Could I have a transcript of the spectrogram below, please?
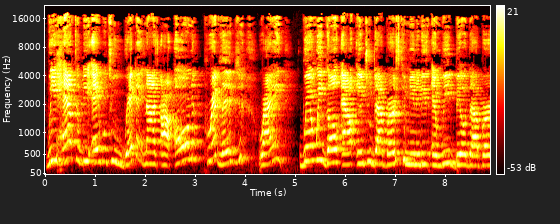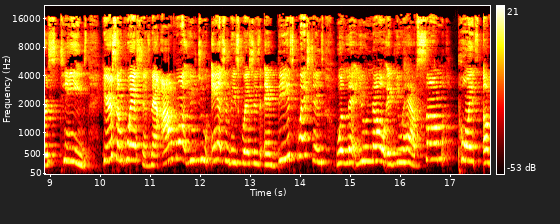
We have to be able to recognize our own privilege, right? When we go out into diverse communities and we build diverse teams. Here's some questions. Now, I want you to questions, and these questions will let you know if you have some points of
